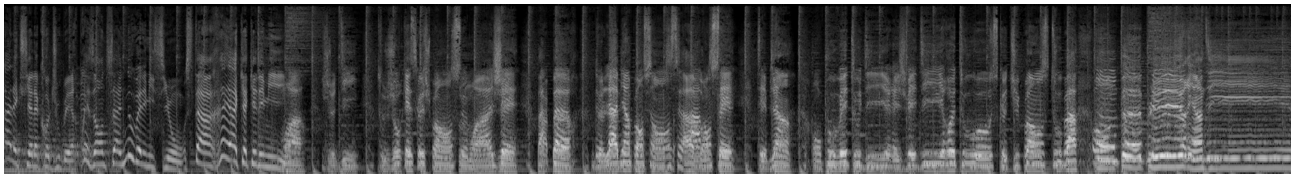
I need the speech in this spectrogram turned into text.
Alexia Lacroix-Joubert présente sa nouvelle émission Star Reac Academy. Moi, je dis toujours qu'est-ce que je pense. Moi, j'ai pas peur de la bien-pensance. Avancer, t'es bien. On pouvait tout dire et je vais dire tout haut ce que tu penses tout bas. On ne peut plus rien dire.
